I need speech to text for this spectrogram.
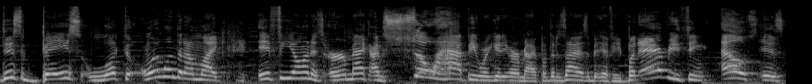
this base look, the only one that I'm like iffy on is Ermac. I'm so happy we're getting Ermac, but the design is a bit iffy. But everything else is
